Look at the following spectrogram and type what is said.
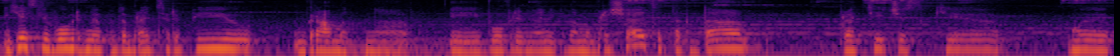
Если вовремя подобрать терапию грамотно и вовремя они к нам обращаются, тогда практически мы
